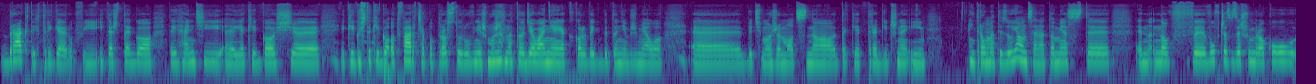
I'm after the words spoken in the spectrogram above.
brak tych triggerów i, i też tego, tej chęci e, jakiegoś, e, jakiegoś takiego otwarcia. Po prostu również może na to działanie, jakkolwiek by to nie brzmiało, e, być może mocno takie tragiczne i i traumatyzujące. Natomiast y, no, w, wówczas w zeszłym roku,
